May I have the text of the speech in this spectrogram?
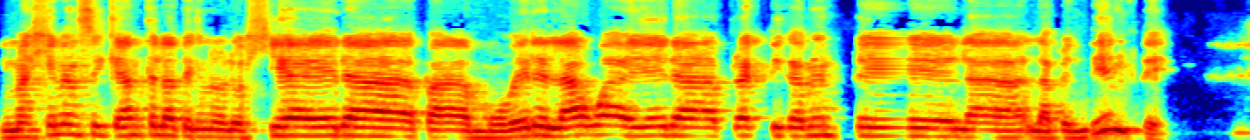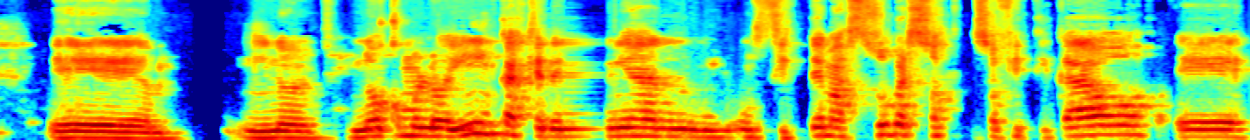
Imagínense que antes la tecnología era para mover el agua, era prácticamente la, pendiente no, como los incas que tenían un sistema súper sofisticado eh,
